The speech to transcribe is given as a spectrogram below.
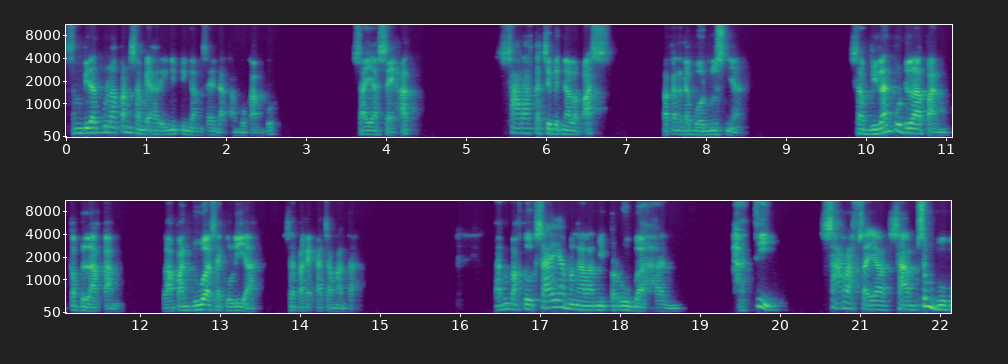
98 sampai hari ini pinggang saya tidak kambuh-kambuh. Saya sehat, saraf kejepitnya lepas, bahkan ada bonusnya. 98 ke belakang, 82 saya kuliah, saya pakai kacamata. Tapi waktu saya mengalami perubahan hati, saraf saya sembuh,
